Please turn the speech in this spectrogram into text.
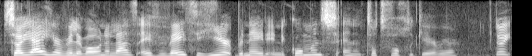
Zou jij hier willen wonen? Laat het even weten hier beneden in de comments. En tot de volgende keer weer. Doei!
